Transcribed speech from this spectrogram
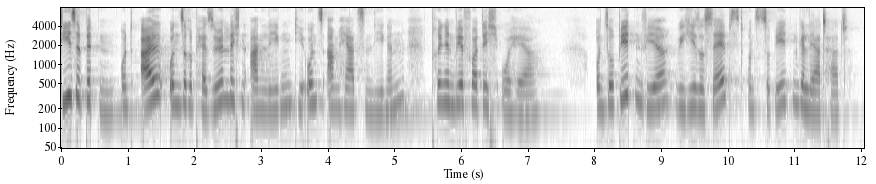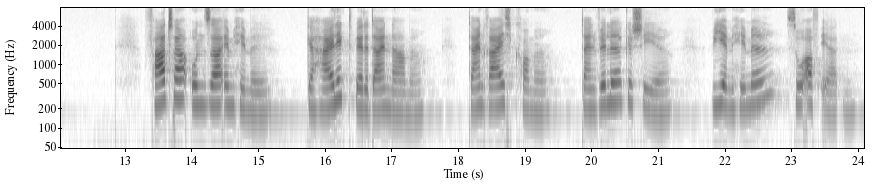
Diese Bitten und all unsere persönlichen Anliegen, die uns am Herzen liegen, bringen wir vor dich, o Herr. Und so beten wir, wie Jesus selbst uns zu beten gelehrt hat. Vater unser im Himmel, geheiligt werde dein Name, dein Reich komme, dein Wille geschehe, wie im Himmel, so auf Erden.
